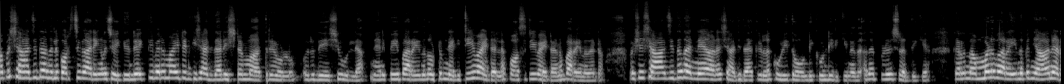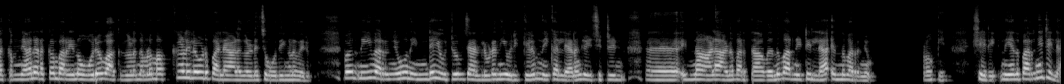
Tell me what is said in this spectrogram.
അപ്പോൾ ഷാജിദ അതിൽ കുറച്ച് കാര്യങ്ങൾ ചോദിക്കുന്നുണ്ട് വ്യക്തിപരമായിട്ട് എനിക്ക് ഷാജിദാർ ഇഷ്ടം മാത്രമേ ഉള്ളൂ. ഒരു ദേഷ്യമില്ല ഞാനിപ്പോൾ ഈ പറയുന്നത് ഒട്ടും നെഗറ്റീവായിട്ടല്ല പോസിറ്റീവായിട്ടാണ് പറയുന്നത് കേട്ടോ. പക്ഷേ ഷാജിദ തന്നെയാണ് ഷാജിദാക്കുള്ള കുഴി തോണ്ടിക്കൊണ്ടിരിക്കുന്നത്. അത് എപ്പോഴും ശ്രദ്ധിക്കുക. കാരണം നമ്മൾ പറയുന്ന ഇപ്പൊ ഞാനടക്കം ഞാനടക്കം പറയുന്ന ഓരോ വാക്കുകളും നമ്മുടെ മക്കളിലോട് പല ആളുകളുടെ ചോദ്യങ്ങൾ വരും. അപ്പോൾ നീ പറഞ്ഞു നിന്റെ യൂട്യൂബ് ചാനലിലൂടെ നീ ഒരിക്കലും നീ കല്യാണം കഴിച്ചിട്ട് ഇന്ന ആളാണ് ഭർത്താവ് എന്ന് പറഞ്ഞിട്ടില്ല എന്ന് പറഞ്ഞു. ഓക്കെ. ശരി. നീ അത് പറഞ്ഞിട്ടില്ല.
